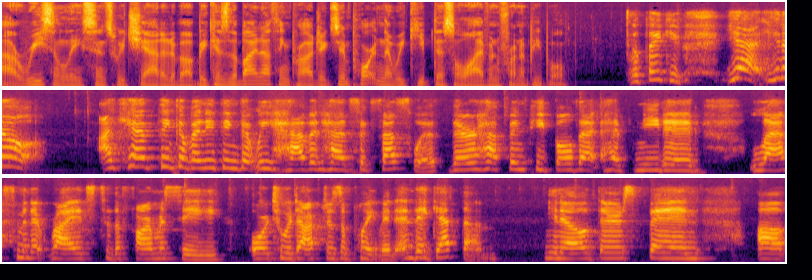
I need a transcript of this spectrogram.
uh, recently since we chatted about because the Buy Nothing project is important that we keep this alive in front of people. Well, thank you. Yeah, you know, I can't think of anything that we haven't had success with. There have been people that have needed last minute rides to the pharmacy or to a doctor's appointment, and they get them. You know, there's been uh,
